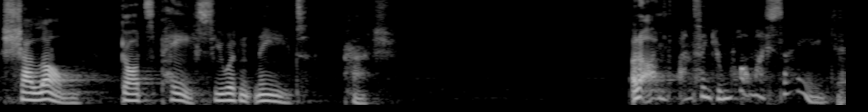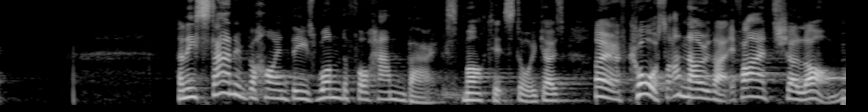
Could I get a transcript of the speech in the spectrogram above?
shalom, God's peace, you wouldn't need hash. And I'm, I'm thinking, what am I saying? And he's standing behind these wonderful handbags, market store. He goes, Oh, of course, I know that. If I had shalom,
